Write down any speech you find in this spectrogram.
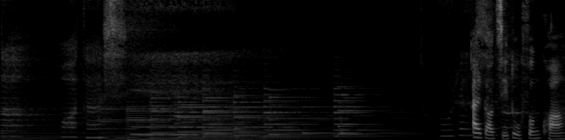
了我的心。爱到极度疯狂，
